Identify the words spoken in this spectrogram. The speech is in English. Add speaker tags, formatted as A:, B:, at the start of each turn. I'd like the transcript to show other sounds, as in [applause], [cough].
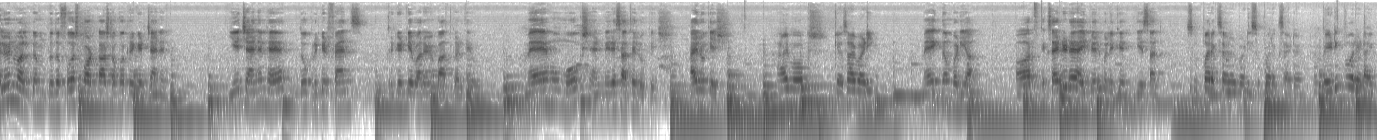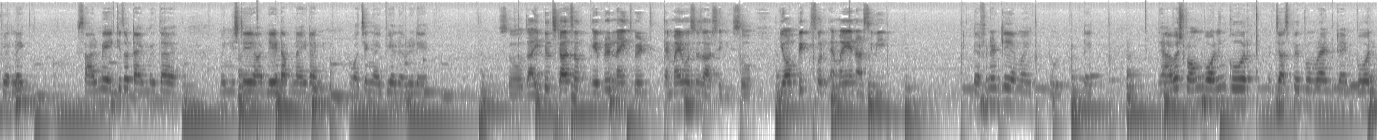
A: Hello and welcome to the first podcast of a cricket channel ये channel है दो cricket fans cricket के बारे में बात करते हो। मैं हूँ मोक्ष एंड मेरे साथ है लोकेश। हाय लोकेश।
B: हाय मोक्ष कैसा है बड़ी?
A: मैं एकदम बढ़िया। और एक्साइटेड है आईपीएल को लेके ये साल।
B: सुपर एक्साइटेड बड़ी super excited I am waiting for it IPL like साल में एक ही तो टाइम मिलता है। When we stay late up night and watching IPL every day
A: So the IPL starts on April 9th with MI versus RCB. So your pick for MI and RCB?
B: Definitely MI dude. Like they have a strong bowling core with Jasprit Bumrah and Trent Boult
